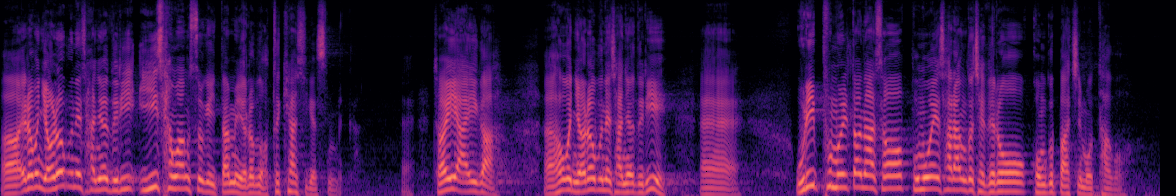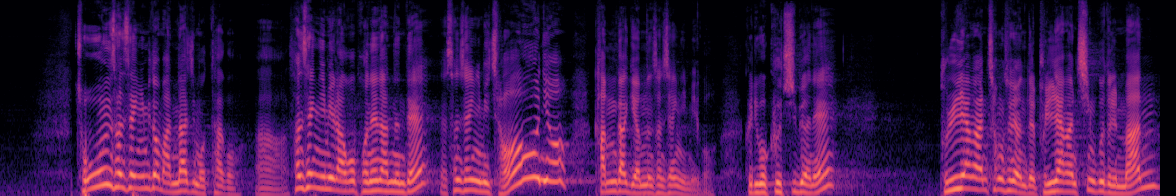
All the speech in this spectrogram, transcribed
어, 여러분 여러분의 자녀들이 이 상황 속에 있다면 여러분 어떻게 하시겠습니까? 네, 저희 아이가 아, 혹은 여러분의 자녀들이 에, 우리 품을 떠나서 부모의 사랑도 제대로 공급받지 못하고 좋은 선생님도 만나지 못하고 아, 선생님이라고 보내놨는데 선생님이 전혀 감각이 없는 선생님이고 그리고 그 주변에 불량한 청소년들, 불량한 친구들만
